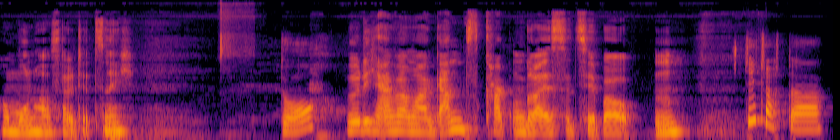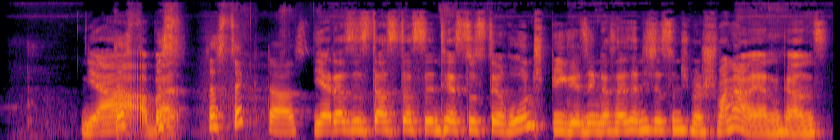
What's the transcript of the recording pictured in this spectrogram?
Hormonhaushalt jetzt nicht. Doch, Würde ich einfach mal ganz kackendreist jetzt hier behaupten. steht doch da. Ja, Das, aber. ist, das deckt das. ja, das ist das, das den Testosteronspiegel sinkt. Das heißt ja nicht, dass du nicht mehr schwanger werden kannst.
